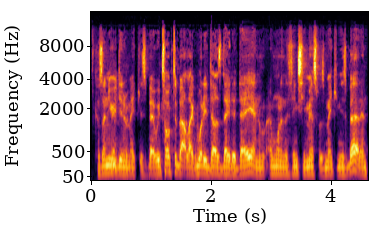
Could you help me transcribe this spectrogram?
Because i knew he didn't make his bed. We talked about like what he does day to day and, and one of the things he missed was making his bed. And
